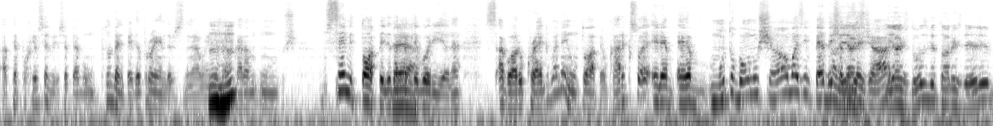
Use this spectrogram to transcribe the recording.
Até porque você, você pega um. Tudo bem, ele perdeu pro Enders, né? O Enders uhum. é um cara, um dos semi-top ele da é. categoria, né? Agora o Craig não é nenhum top, é um cara que só é, ele é, é muito bom no chão, mas em pé deixa ah, a desejar. As, e as duas vitórias dele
